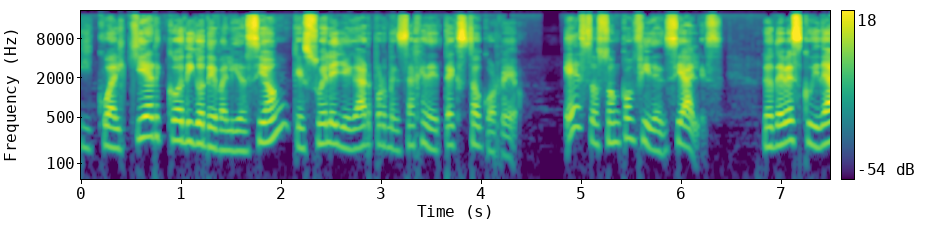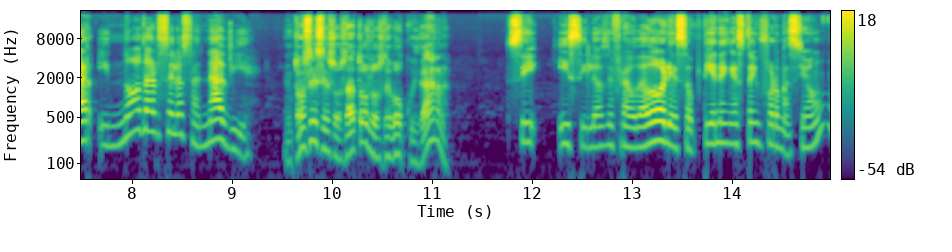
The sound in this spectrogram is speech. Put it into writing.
y cualquier código de validación que suele llegar por mensaje de texto o correo. Esos son confidenciales. Lo debes cuidar y no dárselos a nadie. Entonces esos datos los debo cuidar. Sí, y si los defraudadores obtienen esta información,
